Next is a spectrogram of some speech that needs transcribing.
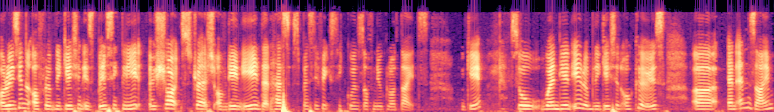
Origin of replication is basically a short stretch of DNA that has specific sequence of nucleotides. Okay, so when DNA replication occurs, uh, an enzyme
